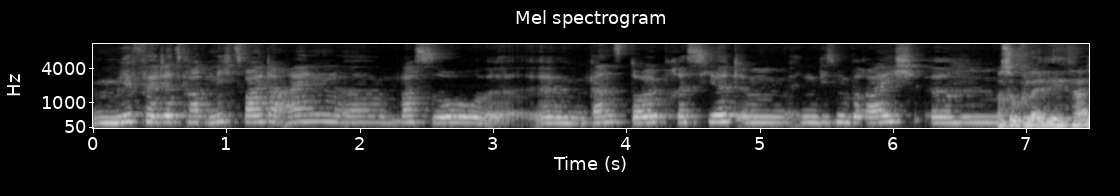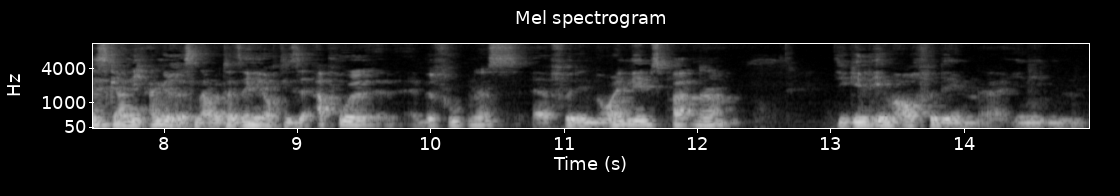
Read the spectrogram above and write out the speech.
mir fällt jetzt gerade nichts weiter ein, äh, was so äh, ganz doll pressiert im, in diesem Bereich. Ähm, Achso, vielleicht jetzt hatte ich es gar nicht angerissen, aber tatsächlich auch diese Abholbefugnis äh, für den neuen Lebenspartner, die gilt eben auch für denjenigen,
